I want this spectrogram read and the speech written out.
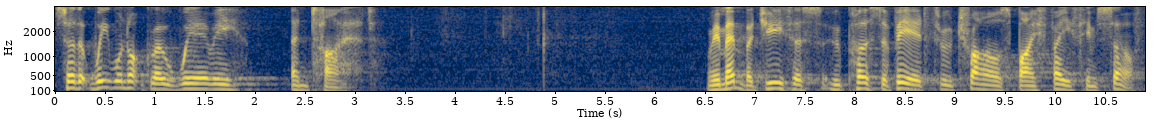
so that we will not grow weary and tired. Remember, Jesus, who persevered through trials by faith himself,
